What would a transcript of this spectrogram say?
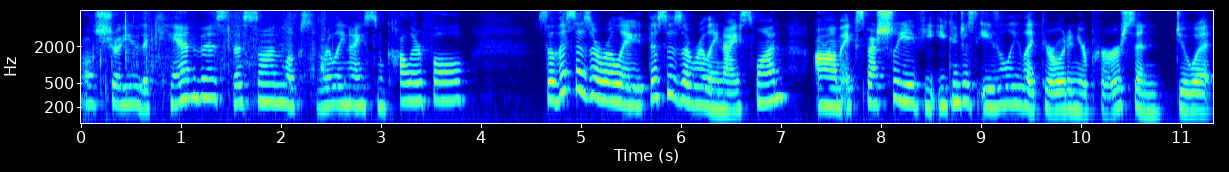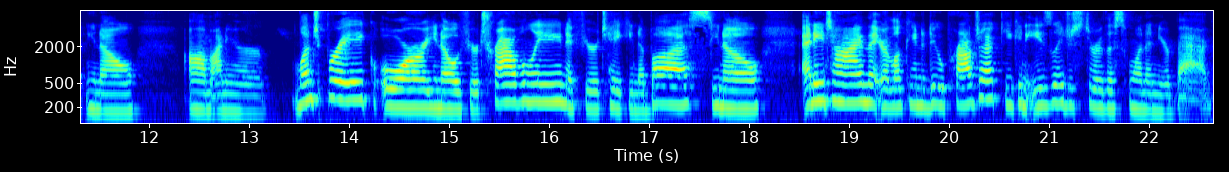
I'll show you the canvas. This one looks really nice and colorful. So this is a really, this is a really nice one, um, especially if you, you can just easily like throw it in your purse and do it, you know, um, on your lunch break or, you know, if you're traveling, if you're taking a bus, you know, anytime that you're looking to do a project, you can easily just throw this one in your bag.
